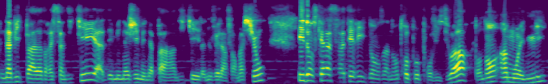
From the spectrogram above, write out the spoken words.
n'habite pas à l'adresse indiquée, a déménagé mais n'a pas indiqué la nouvelle information, et dans ce cas-là, ça atterrit dans un entrepôt provisoire pendant un mois et demi.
